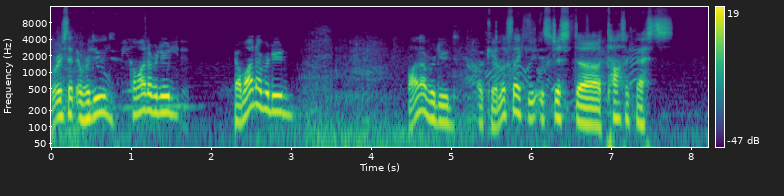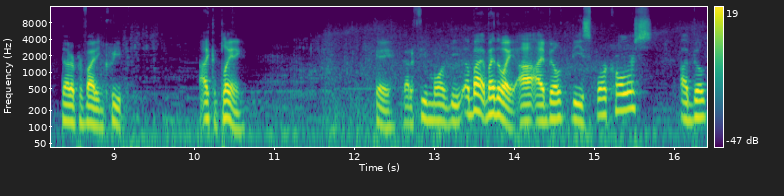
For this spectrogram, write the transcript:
Where's that over dude? Come on over dude. Come on over dude. Come on over dude. Okay, looks like it's just uh, toxic nests that are providing creep. I complaining. Okay, got a few more of these. Oh, by, by the way, uh, I built these spore crawlers. I built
